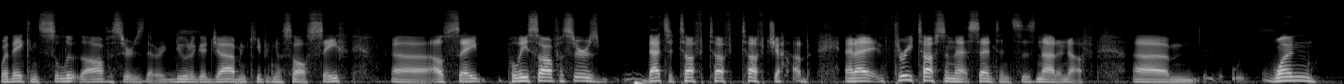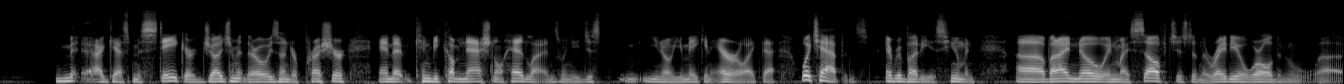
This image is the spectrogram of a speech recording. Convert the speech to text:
where they can salute the officers that are doing a good job and keeping us all safe. Uh, I'll say police officers, that's a tough, tough, tough job. And I, three toughs in that sentence is not enough. Um, one I guess, mistake or judgment. They're always under pressure, and that can become national headlines when you just, you know, you make an error like that, which happens. Everybody is human. Uh, but I know in myself, just in the radio world and uh,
